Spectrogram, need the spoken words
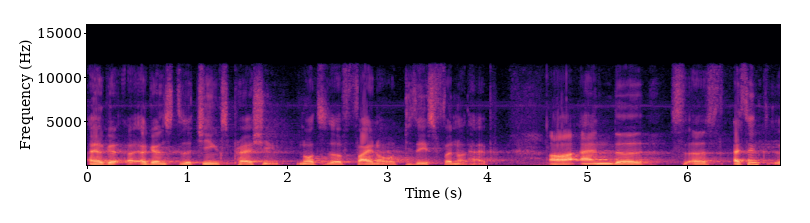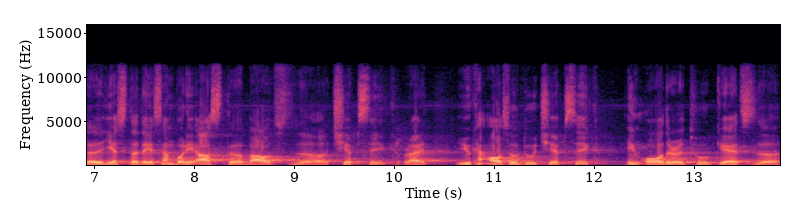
against the gene expression, not the final disease phenotype. Uh, and uh, uh, I think uh, yesterday somebody asked about the ChIP-seq, right? You can also do ChIP-seq in order to get the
